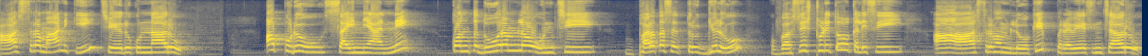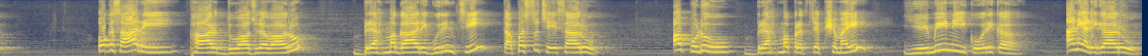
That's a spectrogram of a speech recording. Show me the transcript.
ఆశ్రమానికి చేరుకున్నారు. అప్పుడు సైన్యాన్ని కొంత దూరంలో ఉంచి భరత శత్రుఘ్నులు వశిష్ఠుడితో కలిసి ఆ ఆశ్రమంలోకి ప్రవేశించారు. ఒకసారి భారద్వాజుల వారు బ్రహ్మగారి గురించి తపస్సు చేశారు. అప్పుడు బ్రహ్మ ప్రత్యక్షమై ఏమీ నీ కోరిక? అని అడిగారు.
